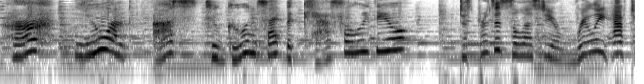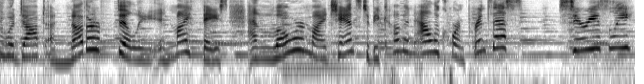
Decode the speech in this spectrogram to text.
Huh? You want us to go inside the castle with you? Does Princess Celestia really have to adopt another filly in my face and lower my chance to become an alicorn princess? Seriously?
